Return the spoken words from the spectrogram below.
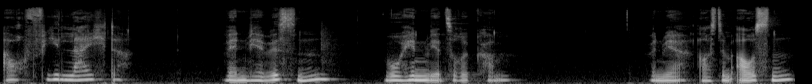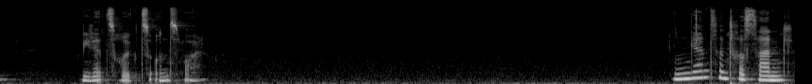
auch viel leichter, wenn wir wissen, wohin wir zurückkommen, wenn wir aus dem Außen wieder zurück zu uns wollen. Ganz interessant,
